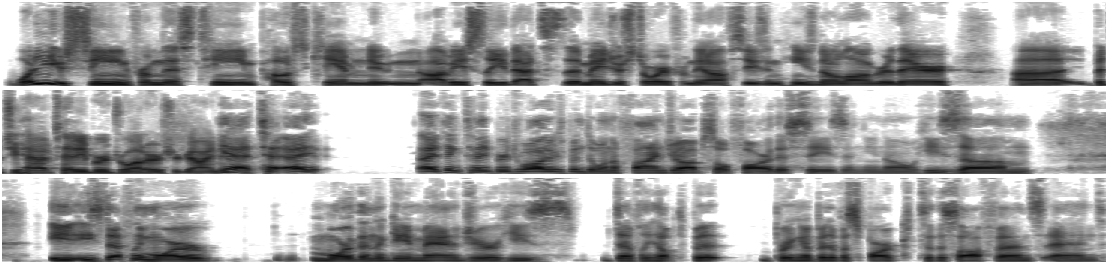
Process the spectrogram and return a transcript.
What are you seeing from this team post Cam Newton? Obviously, that's the major story from the offseason. He's no longer there, uh, but you have Teddy Bridgewater as your guy now. Yeah, te- I I think Teddy Bridgewater's been doing a fine job so far this season. You know, he's um he, he's definitely more more than a game manager. He's definitely helped a bit bring a bit of a spark to this offense and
